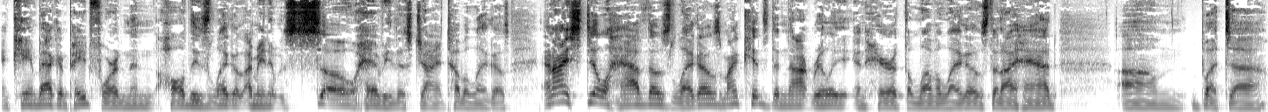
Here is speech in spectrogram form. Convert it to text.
and came back and paid for it and then hauled these Legos. I mean, it was so heavy, this giant tub of Legos. And I still have those Legos. My kids did not really inherit the love of Legos that I had. Um, but, uh,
